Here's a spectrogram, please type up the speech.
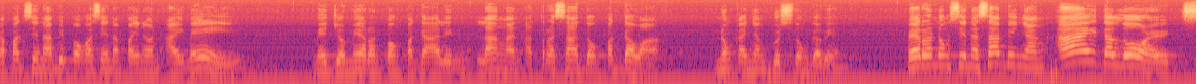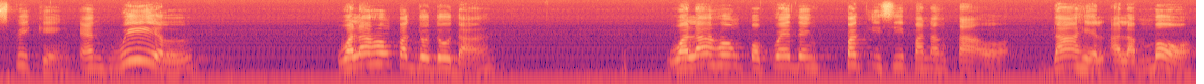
Kapag sinabi po kasi ng Panginoon, I may, medyo meron pong pag-aalinlangan at trasadong paggawa nung kanyang gustong gawin. Pero nung sinasabi niyang, I, the Lord, speaking, and will, wala hong pagdududa, wala hong po pwedeng pag-isipan ang tao dahil alam mo,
